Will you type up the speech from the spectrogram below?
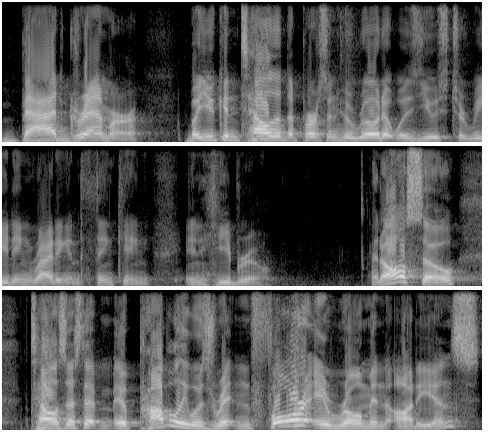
bad grammar, but you can tell that the person who wrote it was used to reading, writing, and thinking in Hebrew. It also tells us that it probably was written for a Roman audience,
